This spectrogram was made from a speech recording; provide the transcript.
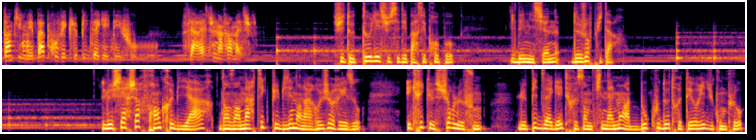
Tant qu'il n'est pas prouvé que le Pizzagate est faux, cela reste une information. Suite au tollé suscité par ses propos, il démissionne deux jours plus tard. Le chercheur Franck Rubillard, dans un article publié dans la revue Réseau, écrit que sur le fond, le Pizzagate ressemble finalement à beaucoup d'autres théories du complot,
